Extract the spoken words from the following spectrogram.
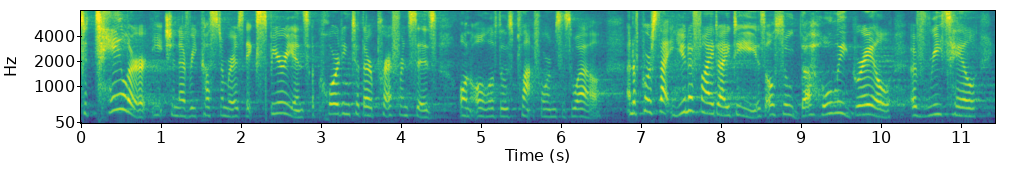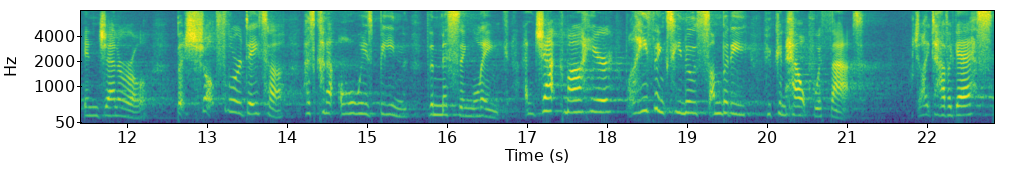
to tailor each and every customer's experience according to their preferences on all of those platforms as well. And of course, that unified ID is also the holy grail of retail in general. But shop floor data has kind of always been the missing link. And Jack Ma here, well, he thinks he knows somebody who can help with that. Would you like to have a guess?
